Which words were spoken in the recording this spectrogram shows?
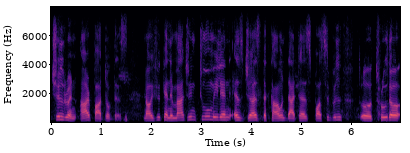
children are part of this. Now if you can imagine 2 million is just the count that is possible uh, through the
